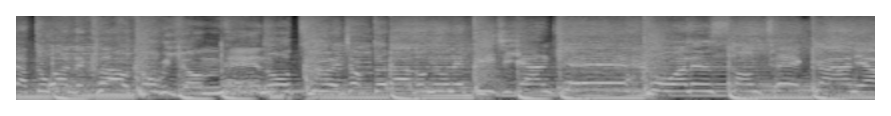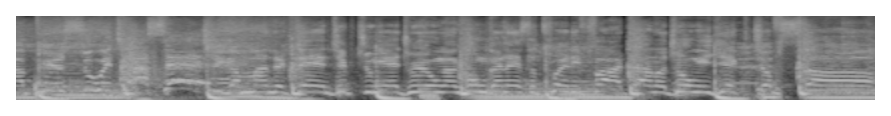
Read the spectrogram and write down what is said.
스크린샷도 안 돼, 클라우드도 위험해. 노트에 적더라도 눈에 띄지 않게. 보안은 선택 아니야, 필수의 자세. 시간 만들 땐 집중해. 조용한 공간에서 25 단어 종이 직접 써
